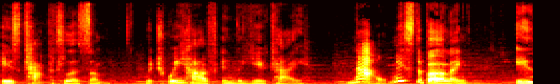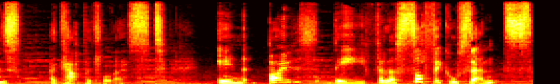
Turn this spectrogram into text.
is capitalism, which we have in the UK. Now, Mr. Birling is a capitalist in both the philosophical sense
